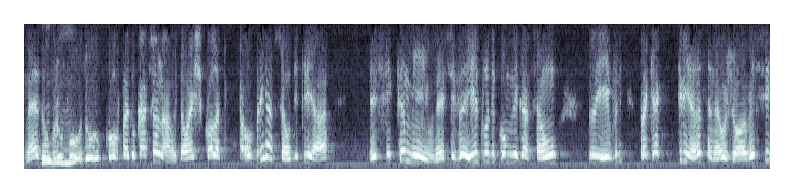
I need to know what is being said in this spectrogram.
né, do uhum. grupo, do corpo educacional. Então a escola tem a obrigação de criar esse caminho, né, esse veículo de comunicação livre para que a criança, né, o jovem, se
